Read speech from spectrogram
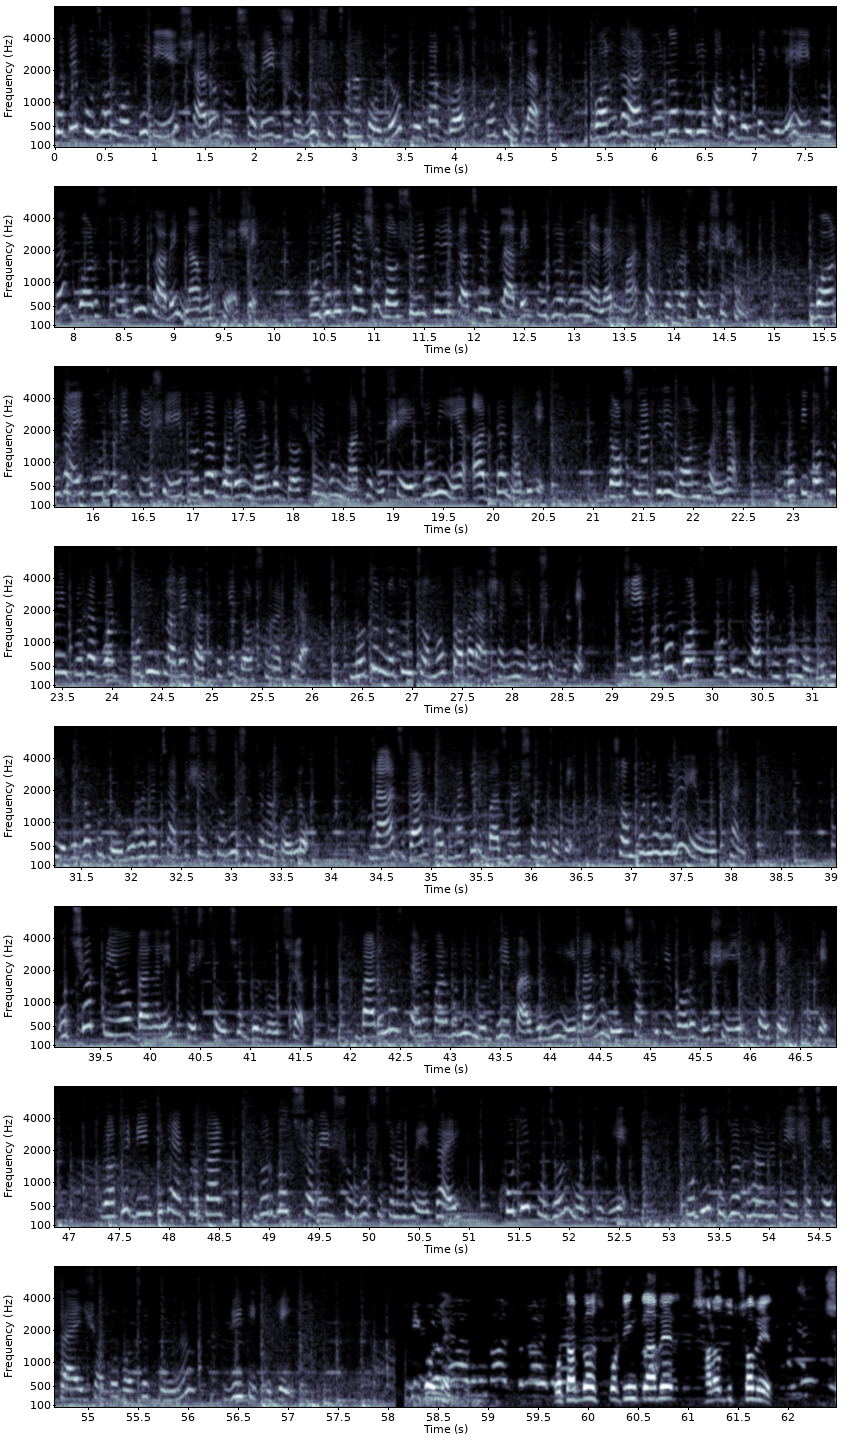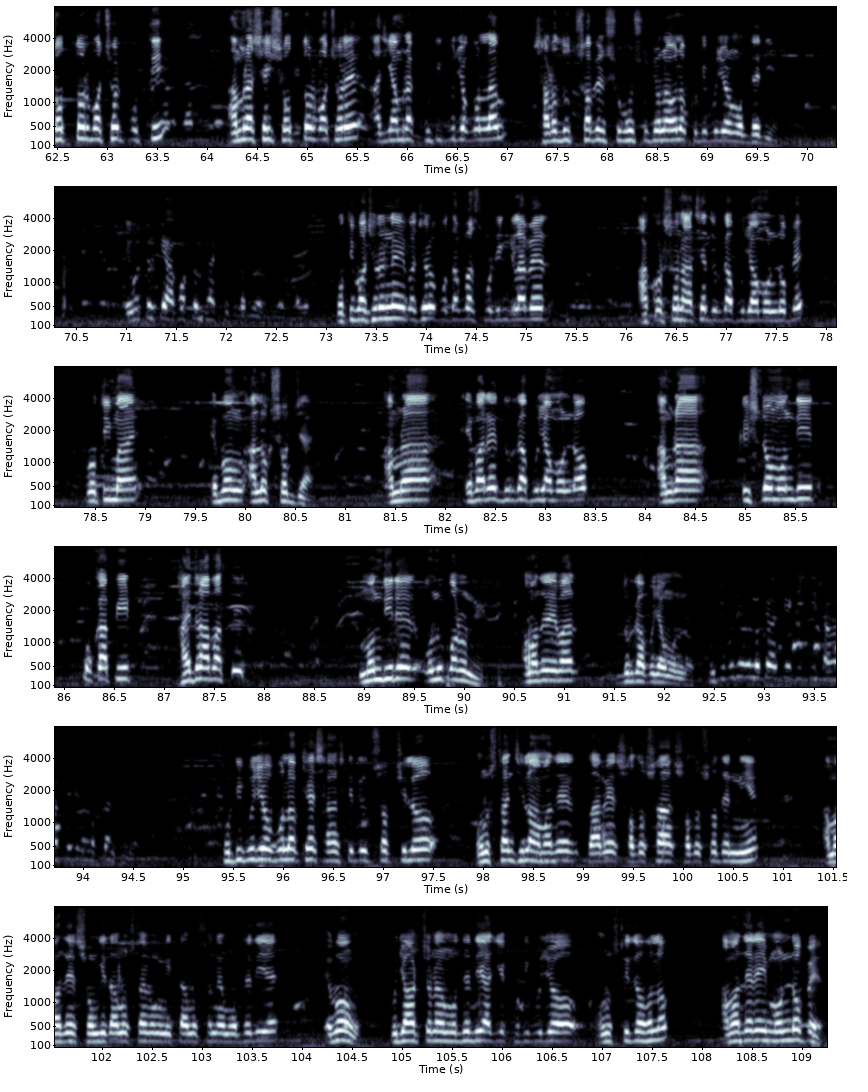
খুঁটি পুজোর মধ্যে দিয়ে শারদ উৎসবের শুভ সূচনা করল প্রতাপগড় স্পোর্টিং ক্লাব বনগাঁর দুর্গাপুজোর কথা বলতে গেলে এই প্রতাপগড় স্পোর্টিং ক্লাবের নাম উঠে আসে। পুজো দেখতে আসা দর্শনার্থীদের কাছে ওই ক্লাবের পুজো এবং মেলার মাঠ এক প্রকার সেন্সেশন বনগাঁয় পুজো দেখতে এসে প্রতাপগড়ের মণ্ডপ দর্শন এবং মাঠে বসে জমিয়ে আড্ডা না দিলে দর্শনার্থীদের মন ভরে না। প্রতি বছর এই প্রতাপগড় স্পোর্টিং ক্লাবের কাছ থেকে দর্শনার্থীরা নতুন নতুন চমক পাবার আশা নিয়ে বসে থাকে। সেই প্রতাপগড় স্পোর্টিং ক্লাব পুজোর মধ্যে দিয়ে দুর্গাপুজো দু হাজার ছাব্বিশের শুভ সূচনা করল। নাচ, গান ও ঢাকের বাজনার সহযোগে সম্পন্ন হলো এই অনুষ্ঠান। উৎসব প্রিয় বাঙালির শ্রেষ্ঠ উৎসব দুর্গা উৎসব। বারো মাস তেরো পার্বণের মধ্যে পার্বণ নিয়ে বাঙালির সব থেকে বড় বেশি এক্সাইটেড থাকে। রথের দিন থেকে এক প্রকার দুর্গা উৎসবের শুভ সূচনা হয়ে যায় খুঁটি পুজোর মধ্যে দিয়ে। খুঁটি পুজোর ধারণাটি এসেছে প্রায় শত বছর পুরনো রীতি থেকেই। প্রতাপগঞ্জ স্পোর্টিং ক্লাবের শারদ উৎসবের সত্তর বছর পূর্তি। আমরা সেই সত্তর বছরে আজকে আমরা খুঁটি পুজো করলাম। শারদ উৎসবের শুভ সূচনা হলো খুঁটি পুজোর মধ্যে দিয়ে। এবছর কি আকর্ষণ থাকছে প্রতি বছরের নেই এবছরও প্রতাপগঞ্জ স্পোর্টিং ক্লাবের আকর্ষণ আছে দুর্গা পূজা মণ্ডপে প্রতিমায় এবং আলোকসজ্জায়। আমরা এবারে দুর্গা পূজা মণ্ডপ আমরা কৃষ্ণ মন্দির কোকাপীঠ হায়দ্রাবাদের মন্দিরের অনুকরণে আমাদের এবার দুর্গা পূজা মণ্ডপ। খুঁটি পুজো উপলক্ষে আজকে কি কি সাংস্কৃতিক অনুষ্ঠান ছিল? খুঁটি পুজো উপলক্ষে সাংস্কৃতিক উৎসব ছিল অনুষ্ঠান ছিল আমাদের ক্লাবের সদস্য সদস্যদের নিয়ে আমাদের সঙ্গীতানুষ্ঠান এবং নৃত্যানুষ্ঠানের মধ্যে দিয়ে এবং পূজা অর্চনার মধ্যে দিয়ে আজকে খুঁটি পুজো অনুষ্ঠিত হলো। আমাদের এই মণ্ডপের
